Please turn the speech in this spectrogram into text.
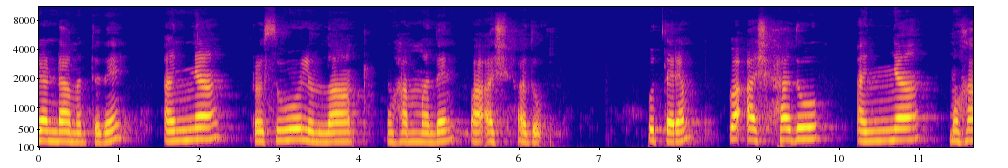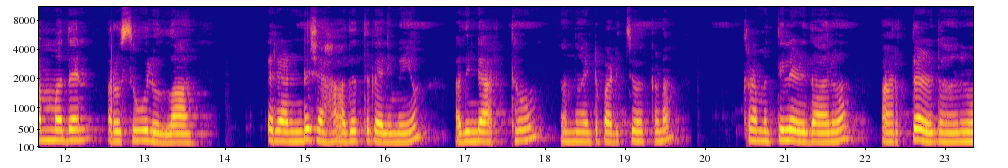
രണ്ടാമത്തത് അന്ന റസൂലുള്ള മുഹമ്മദൻ വ അഷ്ഹദു. ഉത്തരം വ അഷ്ഹദു അന്ന മുഹമ്മദൻ റസൂലുള്ള രണ്ട് ഷഹാദത്ത് കലിമയും അതിന്റെ അർത്ഥവും നന്നായിട്ട് പഠിച്ചു വെക്കണം. ക്രമത്തിൽ എഴുതാനോ അർത്ഥം എഴുതാനോ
